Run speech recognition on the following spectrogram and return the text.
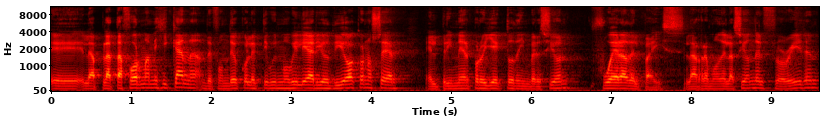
eh, la plataforma mexicana de fondeo colectivo inmobiliario dio a conocer el primer proyecto de inversión fuera del país, la remodelación del Floridian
